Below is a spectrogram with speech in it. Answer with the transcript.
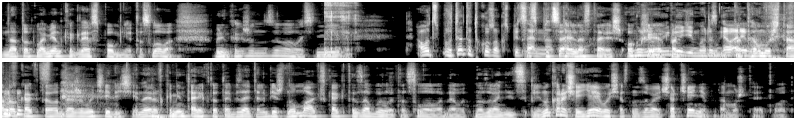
на тот момент, когда я вспомню это слово, блин, как же оно называлось? Не... А вот, вот этот кусок специально Специально оставишь. Мы же люди, мы разговариваем. Потому что оно как-то вот даже в училище. И, наверное, в комментариях кто-то обязательно пишет, ну, Макс, как ты забыл это слово, да, вот название дисциплины. Ну, короче, я его сейчас называю черчение, потому что это вот,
